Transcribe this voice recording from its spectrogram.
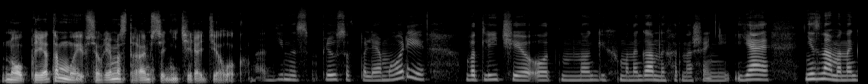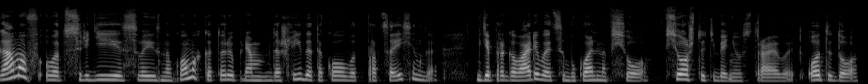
но при этом мы все время стараемся не терять диалог. Один из плюсов полиамории в отличие от многих моногамных отношений. Я не знаю моногамов вот среди своих знакомых, которые прям дошли до такого вот процессинга, где проговаривается буквально все, все, что тебя не устраивает, от и до.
